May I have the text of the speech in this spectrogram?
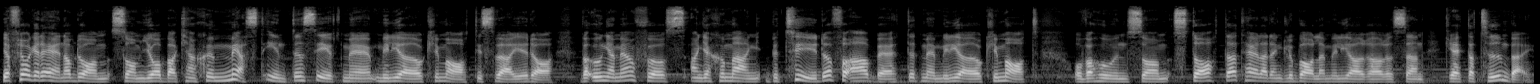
Jag frågade en av dem som jobbar kanske mest intensivt med miljö och klimat i Sverige idag vad unga människors engagemang betyder för arbetet med miljö och klimat och vad hon som startat hela den globala miljörörelsen Greta Thunberg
